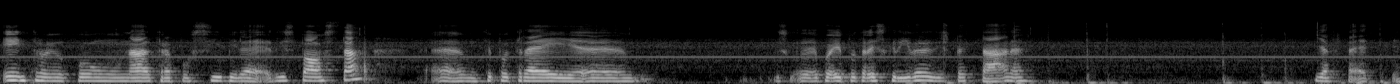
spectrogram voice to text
Entro con un'altra possibile risposta eh, che potrei, eh, eh, potrei scrivere rispettare gli affetti.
